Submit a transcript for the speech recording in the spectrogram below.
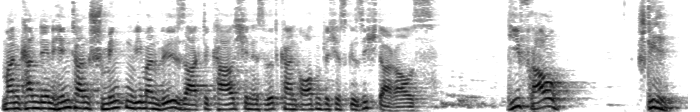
Man kann den Hintern schminken, wie man will, sagte Karlchen, es wird kein ordentliches Gesicht daraus. Die Frau. Still,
